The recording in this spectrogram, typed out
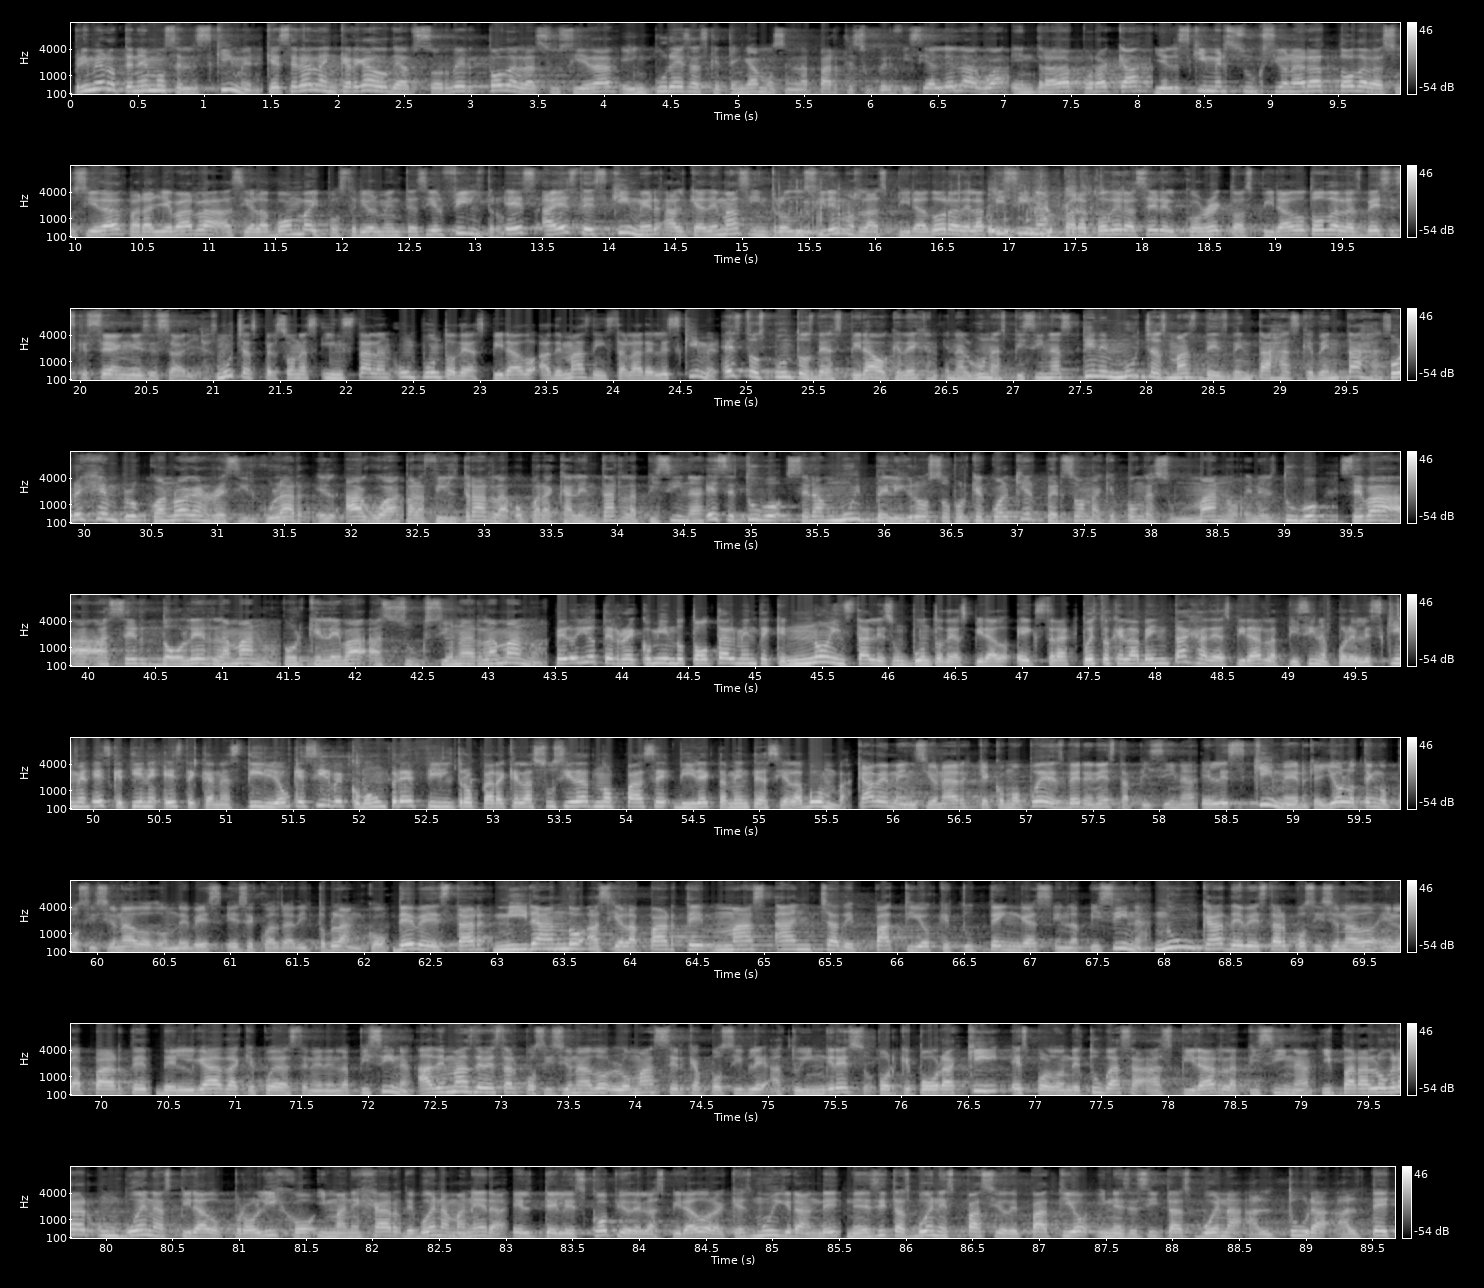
Primero tenemos el skimmer, que será el encargado de absorber toda la suciedad e impurezas que tengamos en la parte superficial del agua. Entrará por acá y el skimmer succionará toda la suciedad para llevarla hacia la bomba y posteriormente hacia el filtro. Es a este skimmer al que además introduciremos la aspiradora de la piscina para poder hacer el correcto aspirado todas las veces que sean necesarias. Muchas personas instalan un punto de aspirado además de instalar el skimmer. Estos puntos de aspirado que dejan en algunas piscinas tienen muchas más desventajas que ventajas. Por ejemplo, cuando hagan recircular el agua para filtrarla o para calentar la piscina, ese tubo será muy peligroso porque cualquier persona que ponga su mano en el tubo se va a hacer doler la mano porque le va a succionar la mano. Pero yo te recomiendo totalmente que no instales un punto de aspirado extra, puesto que la ventaja de aspirar la piscina por el skimmer es que tiene este canastillo que sirve como un prefiltro para que la suciedad no pase directamente hacia la bomba. Cabe mencionar que como puedes ver en esta piscina, el skimmer, que yo lo tengo posicionado donde ves ese cuadradito blanco, debe estar mirando hacia la parte más ancha de patio que tú tengas en la piscina. Nunca debe estar posicionado en la parte delgada que puedas tener en la piscina. Además debe estar posicionado lo más cerca posible a tu ingreso, porque por aquí es por donde tú vas a aspirar la piscina y para lograr un buen aspirado prolijo y manejar de buena manera el telescopio de la aspiradora que es muy grande, necesitas buen espacio de patio y necesitas buena altura al techo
